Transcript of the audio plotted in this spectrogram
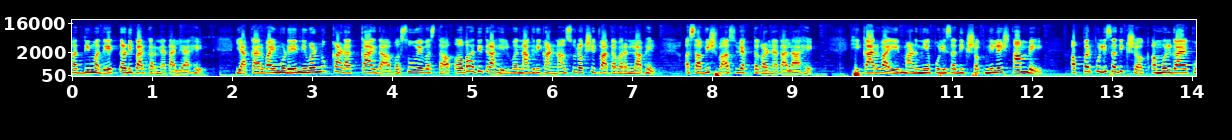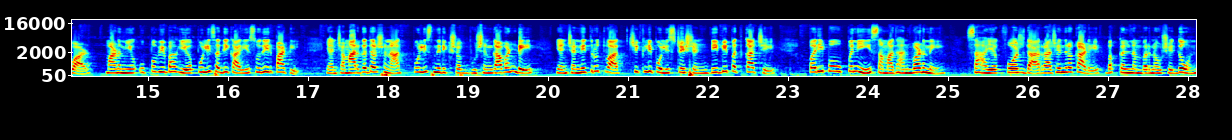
हद्दीमध्ये तडीपार करण्यात आले आहे. या कारवाईमुळे निवडणूक काळात कायदा व सुव्यवस्था अबाधित राहील व नागरिकांना सुरक्षित वातावरण लाभेल असा विश्वास व्यक्त करण्यात आला आहे. ही कारवाई माननीय पोलीस अधीक्षक निलेश तांबे अप्पर पोलीस अधीक्षक अमोल गायकवाड माननीय उपविभागीय पोलीस अधिकारी सुधीर पाटील यांच्या मार्गदर्शनात पोलीस निरीक्षक भूषण गावंडे यांच्या नेतृत्वात चिखली पोलीस स्टेशन डीबी पथकाचे परिपोपनी समाधान वडणे सहाय्यक फौजदार राजेंद्र काडे बक्कल नंबर नऊशे दोन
